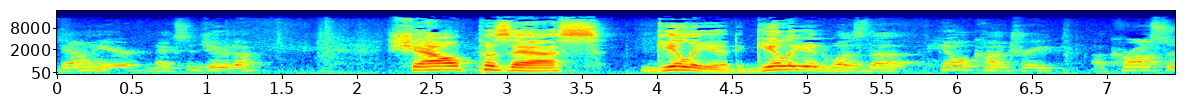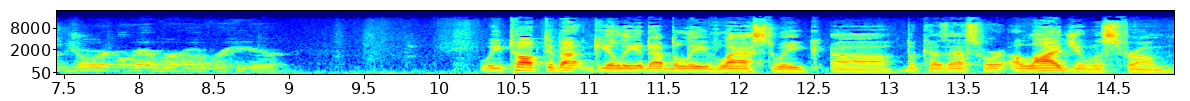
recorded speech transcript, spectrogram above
down here next to Judah, shall possess Gilead. Gilead was the hill country across the Jordan River over here we talked about Gilead, I believe, last week uh, because that's where Elijah was from.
